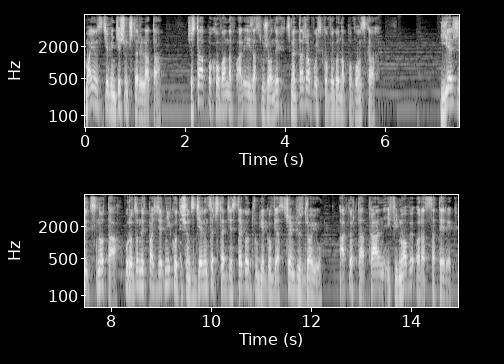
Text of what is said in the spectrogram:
mając 94 lata. Została pochowana w Alei Zasłużonych cmentarza wojskowego na Powązkach. Jerzy Cnota, urodzony w październiku 1942 w Jastrzębiu Zdroju, aktor teatralny i filmowy oraz satyryk.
